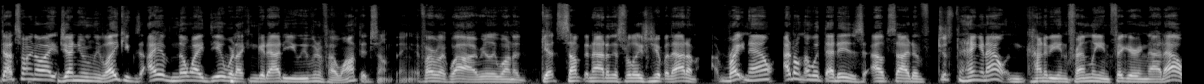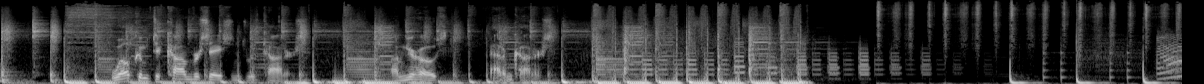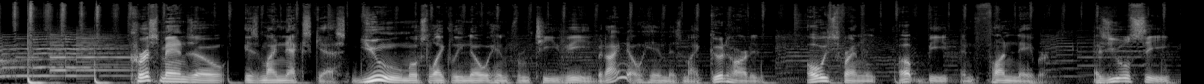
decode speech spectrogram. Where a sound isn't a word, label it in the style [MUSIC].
That's how I know I genuinely like you because I have no idea what I can get out of you, even if I wanted something. If I were like, wow, I really want to get something out of this relationship with Adam, right now, I don't know what that is outside of just hanging out and kind of being friendly and figuring that out. Welcome to Conversations with Connors. I'm your host, Adam Connors. Chris Manzo is my next guest. You most likely know him from TV, but I know him as my good hearted, always friendly, upbeat, and fun neighbor. As you will see,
